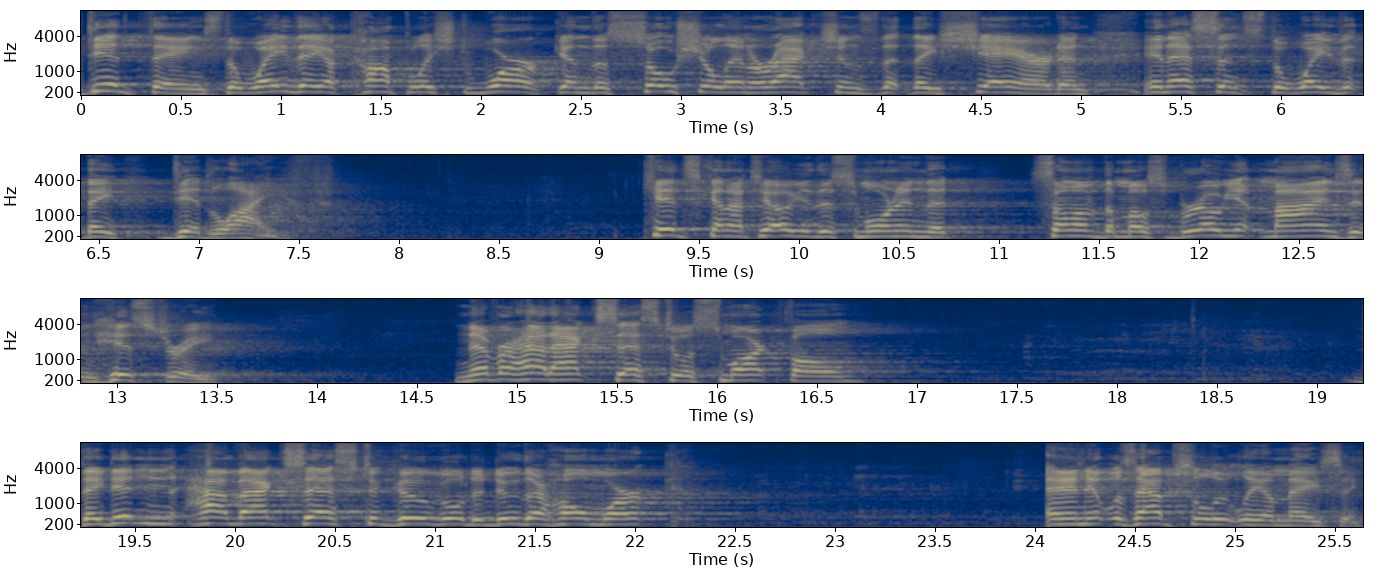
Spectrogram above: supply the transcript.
did things, the way they accomplished work, and the social interactions that they shared, and in essence, the way that they did life. Kids, can I tell you this morning that some of the most brilliant minds in history never had access to a smartphone? They didn't have access to Google to do their homework. And it was absolutely amazing.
